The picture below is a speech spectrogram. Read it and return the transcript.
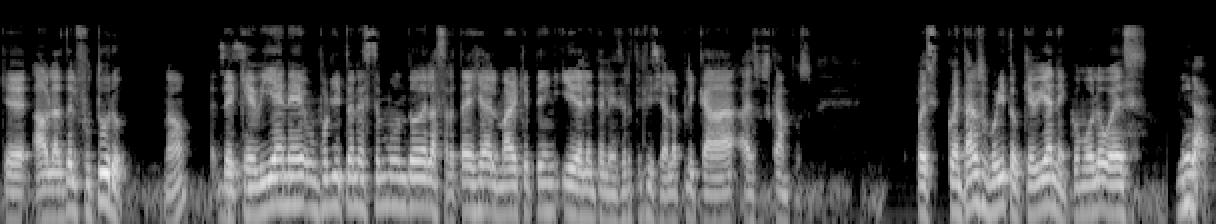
que hablas del futuro, ¿no? De qué viene un poquito en este mundo de la estrategia, del marketing y de la inteligencia artificial aplicada a esos campos. Pues cuéntanos un poquito, ¿qué viene? ¿Cómo lo ves? Mira,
